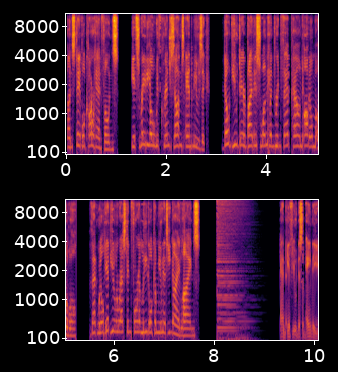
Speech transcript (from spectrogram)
Unstable car headphones. It's radio with cringe songs and music. Don't you dare buy this 100 fat pound automobile. That will get you arrested for illegal community guidelines. And if you disobey me,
